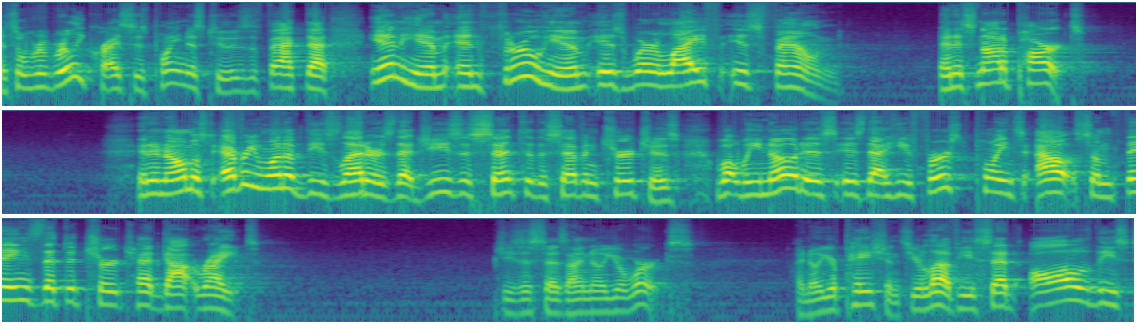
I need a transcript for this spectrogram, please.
And so, what really Christ is pointing us to is the fact that in him and through him is where life is found. And it's not apart. And in almost every one of these letters that Jesus sent to the seven churches, what we notice is that he first points out some things that the church had got right. Jesus says, I know your works. I know your patience, your love. He said all of these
